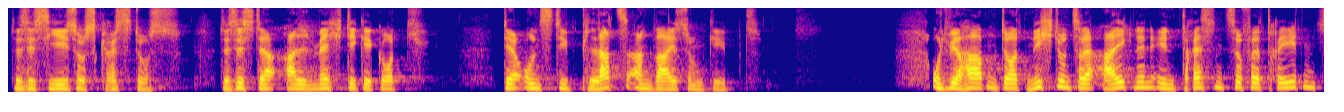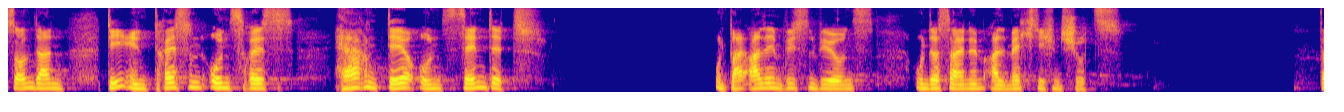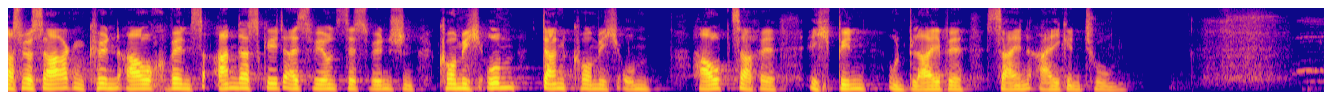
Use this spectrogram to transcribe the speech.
das ist Jesus Christus. Das ist der allmächtige Gott, der uns die Platzanweisung gibt. Und wir haben dort nicht unsere eigenen Interessen zu vertreten, sondern die Interessen unseres Herrn, der uns sendet. Und bei allem wissen wir uns unter seinem allmächtigen Schutz. Dass wir sagen können, auch wenn es anders geht, als wir uns das wünschen, komme ich um, dann komme ich um. Hauptsache, ich bin und bleibe sein Eigentum.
